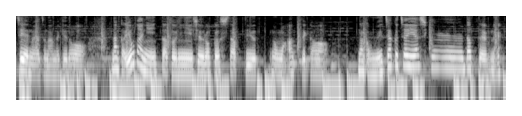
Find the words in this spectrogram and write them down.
知恵のやつなんだけどなんかヨガに行った後に収録したっていうのもあってかなんかめちゃくちゃ癒し系だったよね。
